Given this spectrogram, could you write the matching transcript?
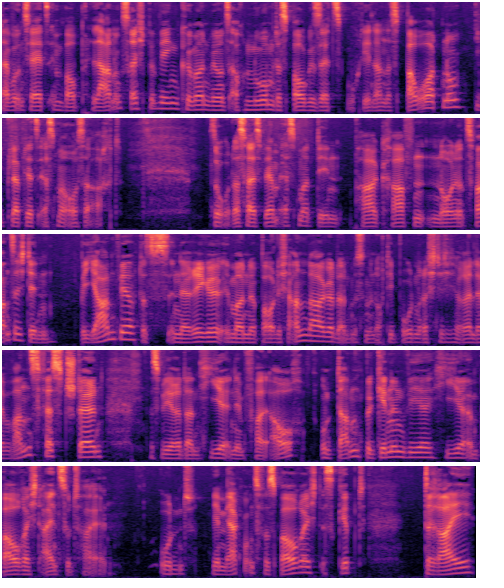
Da wir uns ja jetzt im Bauplanungsrecht bewegen, kümmern wir uns auch nur um das Baugesetzbuch. Die Landesbauordnung, die bleibt jetzt erstmal außer Acht. So, das heißt, wir haben erstmal den Paragraphen 29, den bejahen wir. Das ist in der Regel immer eine bauliche Anlage. Dann müssen wir noch die bodenrechtliche Relevanz feststellen. Das wäre dann hier in dem Fall auch. Und dann beginnen wir hier im Baurecht einzuteilen. Und wir merken uns fürs Baurecht, es gibt drei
